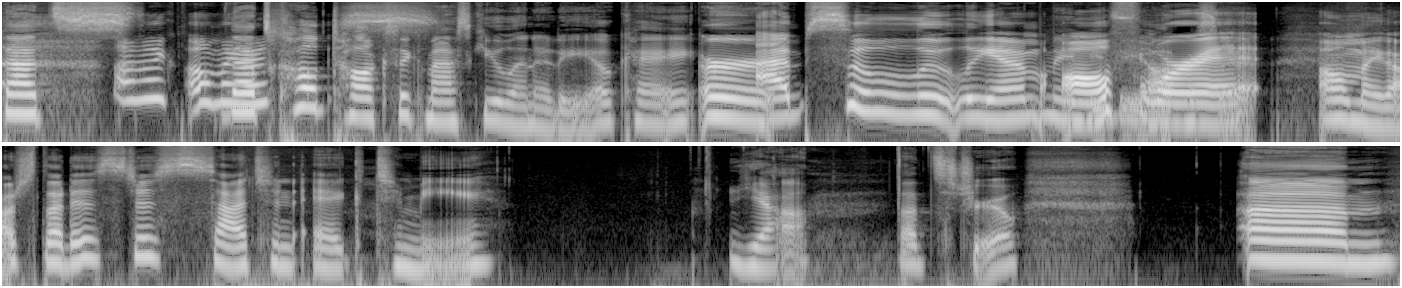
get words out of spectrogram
That's I'm like, "Oh my that's gosh, called toxic masculinity, okay? Or Absolutely I'm all for opposite. it. Oh my gosh, that is just such an egg to me. yeah, that's true. Um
